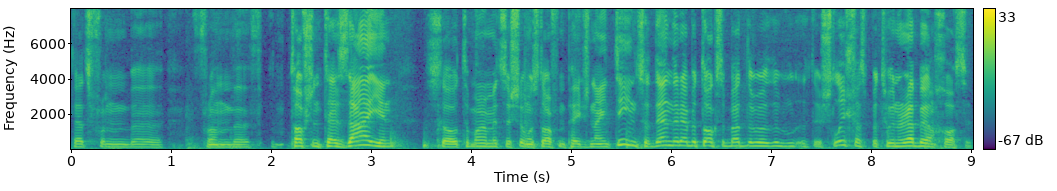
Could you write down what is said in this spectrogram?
that's from uh, from uh, Tavshin Tez Zayin. So tomorrow Mitzvah will start from page 19. So then the Rebbe talks about the, the, the shlichus between Rebbe and Chosid.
